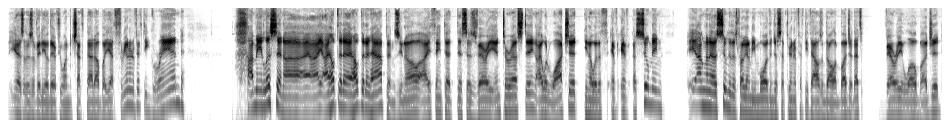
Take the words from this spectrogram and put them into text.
yeah, so there's a video there if you wanted to check that out. But yeah, 350 grand I mean, listen, I, I, I hope that I hope that it happens. You know, I think that this is very interesting. I would watch it. You know, with if if assuming I'm going to assume that there's probably going to be more than just a three hundred fifty thousand dollar budget. That's very low budget.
